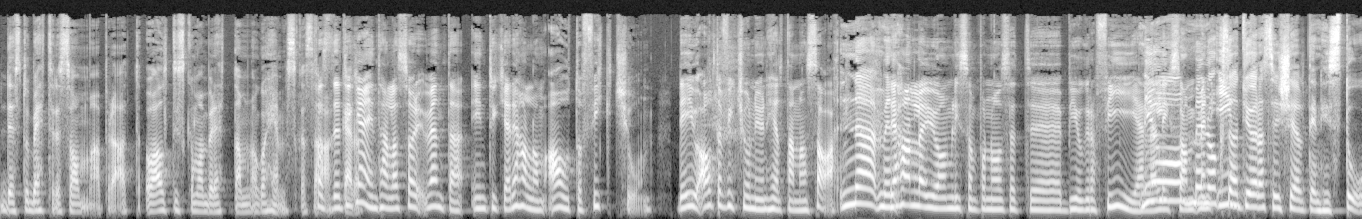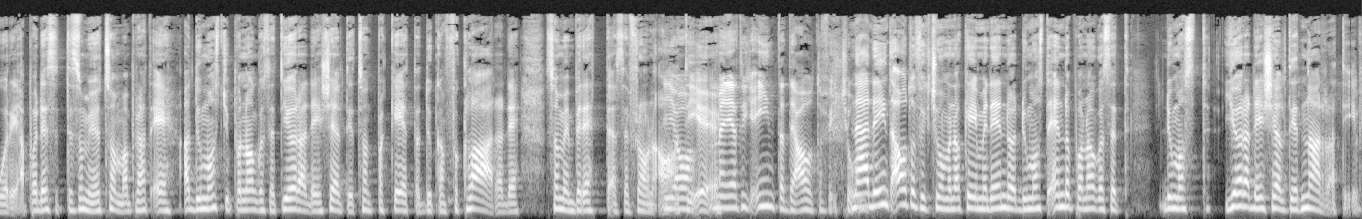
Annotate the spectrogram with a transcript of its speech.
desto bättre sommarprat. Och alltid ska man berätta om några hemska saker. Fast det tycker jag inte handlar, sorry, vänta, inte tycker jag det handlar om autofiktion. Det är ju, autofiktion är ju en helt annan sak. Nej, men- Det handlar ju om liksom på något sätt eh, biografi eller Ja, liksom, men, också in- att göra sig själv till en historia på det sättet som ju ett sommarprat är. Att du måste ju på något sätt göra dig själv till ett sånt paket att du kan förklara det som en berättelse från A ja, till Ö. Men jag tycker inte att det är autofiktion. Nej, det är inte autofiktion, men okej, men det är ändå, du måste ändå på något sätt, du måste göra dig själv till ett narrativ.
